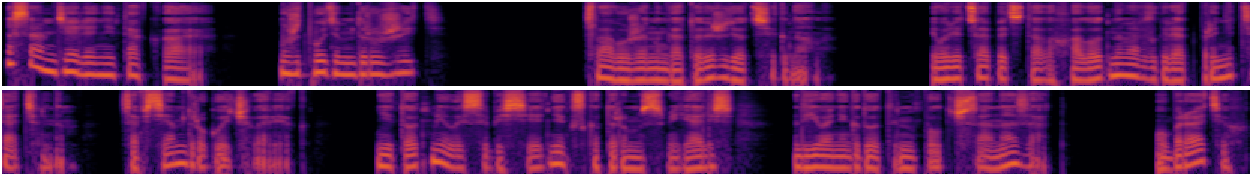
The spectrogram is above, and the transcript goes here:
На самом деле не такая. Может, будем дружить?» Слава уже наготове ждет сигнала. Его лицо опять стало холодным, а взгляд проницательным. Совсем другой человек. Не тот милый собеседник, с которым мы смеялись над его анекдотами полчаса назад. Убрать их?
